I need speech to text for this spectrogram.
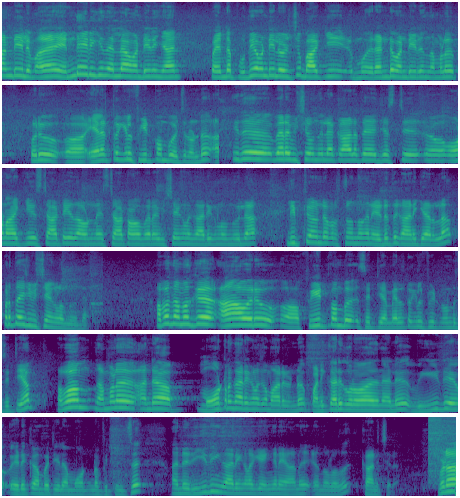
വണ്ടിയിലും അതായത് എന്റെ ഇരിക്കുന്ന എല്ലാ വണ്ടിയിലും ഞാൻ ഇപ്പോൾ എന്റെ പുതിയ വണ്ടിയിൽ ഒഴിച്ച്. ബാക്കി രണ്ട് വണ്ടിയിലും നമ്മൾ ഒരു ഇലക്ട്രിക്കൽ ഫീഡ് പമ്പ് വെച്ചിട്ടുണ്ട്. ഇത് വേറെ വിഷയമൊന്നുമില്ല. കാലത്തെ ജസ്റ്റ് ഓണാക്കി സ്റ്റാർട്ട് ചെയ്ത ഉടനെ സ്റ്റാർട്ടാവും വേറെ വിഷയങ്ങളും കാര്യങ്ങളൊന്നുമില്ല. ലിഫ്റ്റിന്റെ പ്രശ്നമൊന്നും അങ്ങനെ എടുത്ത് കാണിക്കാറില്ല. പ്രത്യേകിച്ച് വിഷയങ്ങളൊന്നുമില്ല. അപ്പോൾ നമുക്ക് ആ ഒരു ഫീഡ് പമ്പ് സെറ്റ് ചെയ്യാം ഇലക്ട്രിക്കൽ ഫീഡ് പമ്പ് സെറ്റ് ചെയ്യാം. അപ്പം നമ്മൾ അതിന്റെ മോട്ടറും കാര്യങ്ങളൊക്കെ മാറിയിട്ടുണ്ട്. പണിക്കാർ കുറവായതിനാൽ വീഡിയോ എടുക്കാൻ പറ്റിയില്ല മോട്ടറിന്റെ ഫിറ്റിങ്സ് അതിന്റെ രീതിയും കാര്യങ്ങളൊക്കെ എങ്ങനെയാണ് എന്നുള്ളത് കാണിച്ചുതരാം ഇവിടെ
